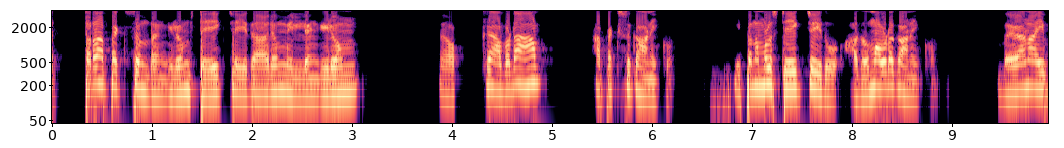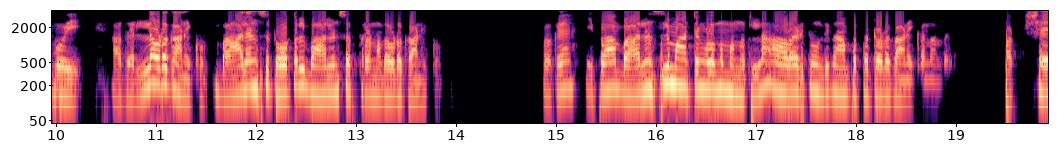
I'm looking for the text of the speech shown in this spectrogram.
എത്ര അപെക്സ് ഉണ്ടെങ്കിലും സ്റ്റേക്ക് ചെയ്താലും ഇല്ലെങ്കിലും ഒക്കെ അവിടെ ആ അപെക്സ് കാണിക്കും. ഇപ്പൊ നമ്മൾ സ്റ്റേക്ക് ചെയ്തു അതും അവിടെ കാണിക്കും. ബേണായി പോയി അതെല്ലാം അവിടെ കാണിക്കും. ബാലൻസ് ടോട്ടൽ ബാലൻസ് എത്ര ആണ് അതവിടെ കാണിക്കും. ഓക്കെ ഇപ്പൊ ആ ബാലൻസിൽ മാറ്റങ്ങളൊന്നും വന്നിട്ടില്ല. ആറായിരത്തി മുന്നൂറ്റി നാൽപ്പത്തെട്ടോടെ കാണിക്കുന്നുണ്ട്. പക്ഷേ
